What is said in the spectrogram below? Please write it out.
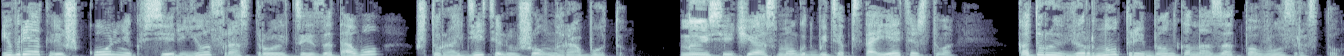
и вряд ли школьник всерьез расстроится из-за того, что родитель ушел на работу. Но и сейчас могут быть обстоятельства, которые вернут ребенка назад по возрасту.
